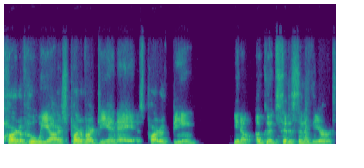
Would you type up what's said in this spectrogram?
part of who we are as part of our dna as part of being you know a good citizen of the earth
